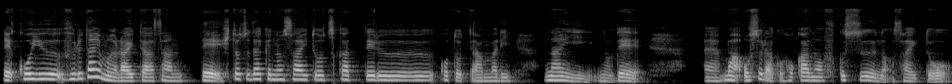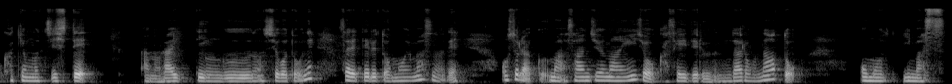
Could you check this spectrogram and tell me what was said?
で、こういうフルタイムのライターさんって一つだけのサイトを使ってることってあんまりないので、えまあおそらく他の複数のサイトを掛け持ちしてあの、ライティングの仕事をね、されてると思いますので、おそらくまあ30万以上稼いでるんだろうなと思います。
